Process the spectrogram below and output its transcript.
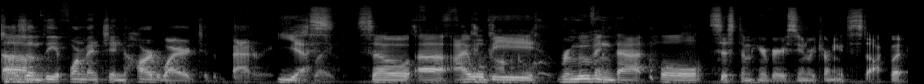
Because Um, of the aforementioned hardwired to the battery. Yes. like- so uh, I will be comical. removing that whole system here very soon, returning it to stock. But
